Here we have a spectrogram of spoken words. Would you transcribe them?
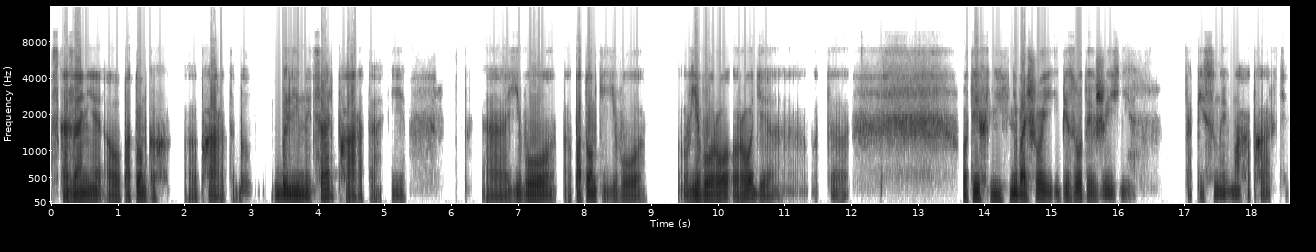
Сказание о потомках э, Бхарата. Был былинный царь Бхарата, и э, его потомки его в его ро- роде, вот, э, вот их не- небольшой эпизод их жизни, описанный в Махабхарате.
